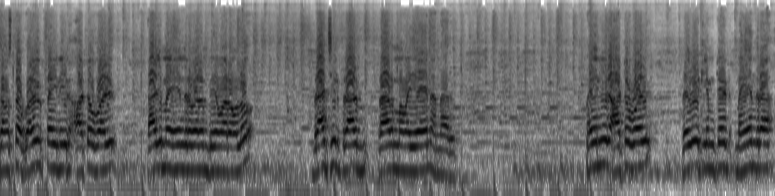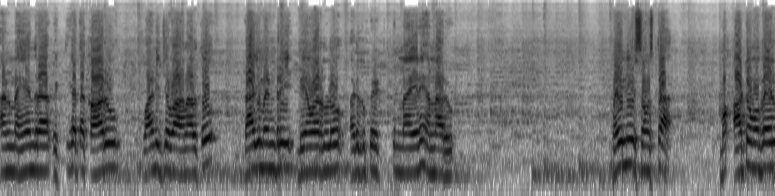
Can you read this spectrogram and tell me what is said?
సంస్థ world pioneer auto world Rajamahendravaram భీమవరంలో బ్రాంచీలు ప్రారంభమయ్యాయని అన్నారు. Pioneer auto world private limited Mahindra and Mahindra వ్యక్తిగత కారు వాణిజ్య వాహనాలతో రాజమండ్రి భీమవరంలో అడుగుపెడుతున్నాయని అన్నారు. పైనీర్ సంస్థ ఆటోమొబైల్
